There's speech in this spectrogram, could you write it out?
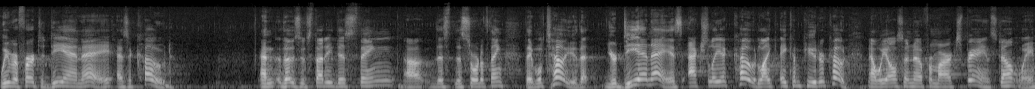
We refer to DNA as a code. And those who've studied this thing, uh, this, this sort of thing, they will tell you that your DNA is actually a code, like a computer code. Now, we also know from our experience, don't we,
